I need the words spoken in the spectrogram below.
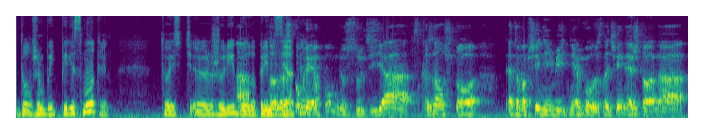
должен быть пересмотрен. То есть э, жюри а, было предвзято. Но насколько я помню, судья сказал, что это вообще не имеет никакого значения, что она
